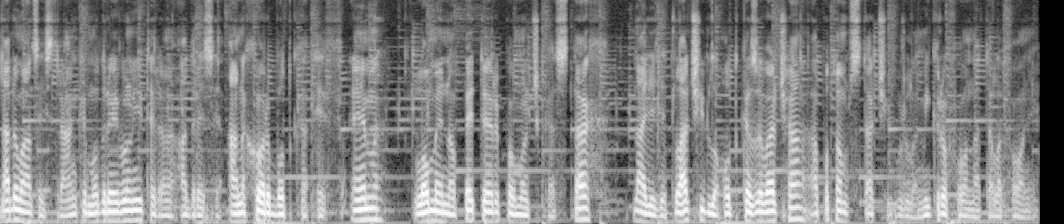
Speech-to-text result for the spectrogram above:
Na domácej stránke Modrej vlny, teda na adrese anchor.fm lomeno Peter pomočka stach nájdete tlačidlo odkazovača a potom stačí už len mikrofón na telefóne.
